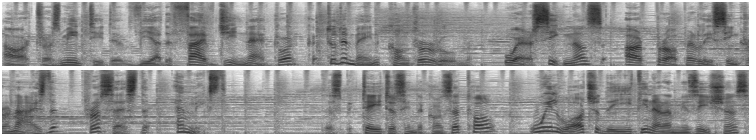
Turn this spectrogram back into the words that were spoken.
are transmitted via the 5G network to the main control room, where signals are properly synchronized, processed and mixed. The spectators in the concert hall will watch the itinerant musicians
